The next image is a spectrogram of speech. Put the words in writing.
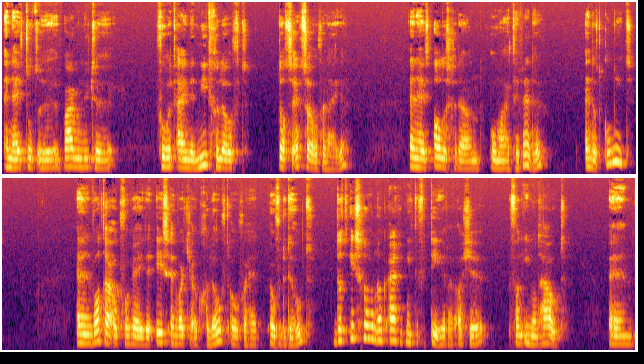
En heeft tot uh, een paar minuten voor het einde niet geloofd dat ze echt zou overlijden. En heeft alles gedaan om haar te redden. En dat kon niet. En wat daar ook voor reden is en wat je ook gelooft over, het, over de dood, dat is gewoon ook eigenlijk niet te verteren als je van iemand houdt. En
